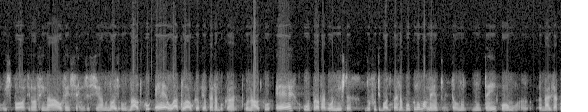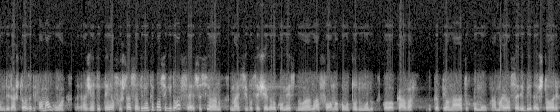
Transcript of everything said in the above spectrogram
o esporte numa final, vencemos esse ano. Nós, o Náutico é o atual campeão pernambucano, o Náutico é o protagonista do futebol de Pernambuco no momento, então não, não tem como analisar como desastrosa de forma alguma. A gente tem a frustração de não ter conseguido o acesso esse ano, mas se você chega no começo do ano, a forma como todo mundo colocava o campeonato como a maior Série B da história,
